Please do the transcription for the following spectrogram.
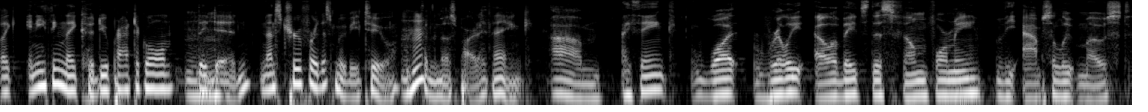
Like anything they could do practical, Mm-hmm. they did, and that's true for this movie too, for the most part. I think. Um, I think what really elevates this film for me the absolute most.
